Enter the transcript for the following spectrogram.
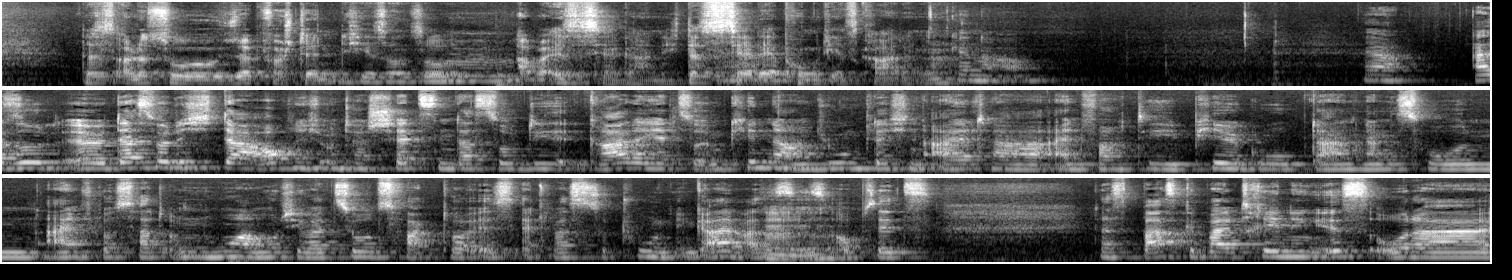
dass es alles so selbstverständlich ist und so, aber ist es ja gar nicht. Das ist ja, der Punkt jetzt gerade. Ne? genau. Ja, also äh, das würde ich da auch nicht unterschätzen, dass so die, gerade jetzt so im Kinder- und Jugendlichenalter einfach die Peer Group da einen ganz hohen Einfluss hat und ein hoher Motivationsfaktor ist, etwas zu tun, egal was Mhm. es ist, ob es jetzt das Basketballtraining ist oder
